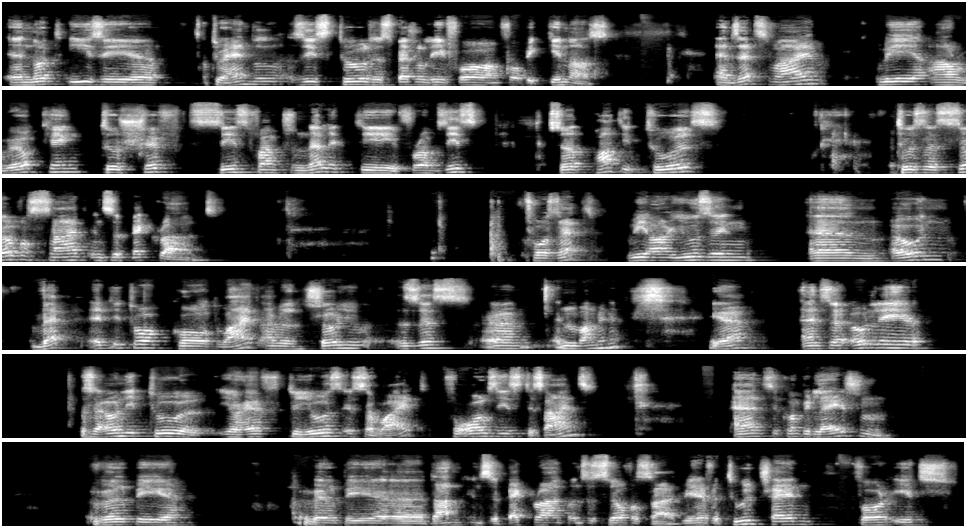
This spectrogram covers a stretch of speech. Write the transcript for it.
and not easy uh, to handle these tools, especially for, for beginners. And that's why we are working to shift this functionality from these third party tools to the server side in the background. For that, we are using an own web editor called WIDE. I will show you this um, in one minute. Yeah, and the only the only tool you have to use is the WIDE for all these designs, and the compilation will be will be uh, done in the background on the server side. We have a tool chain for each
